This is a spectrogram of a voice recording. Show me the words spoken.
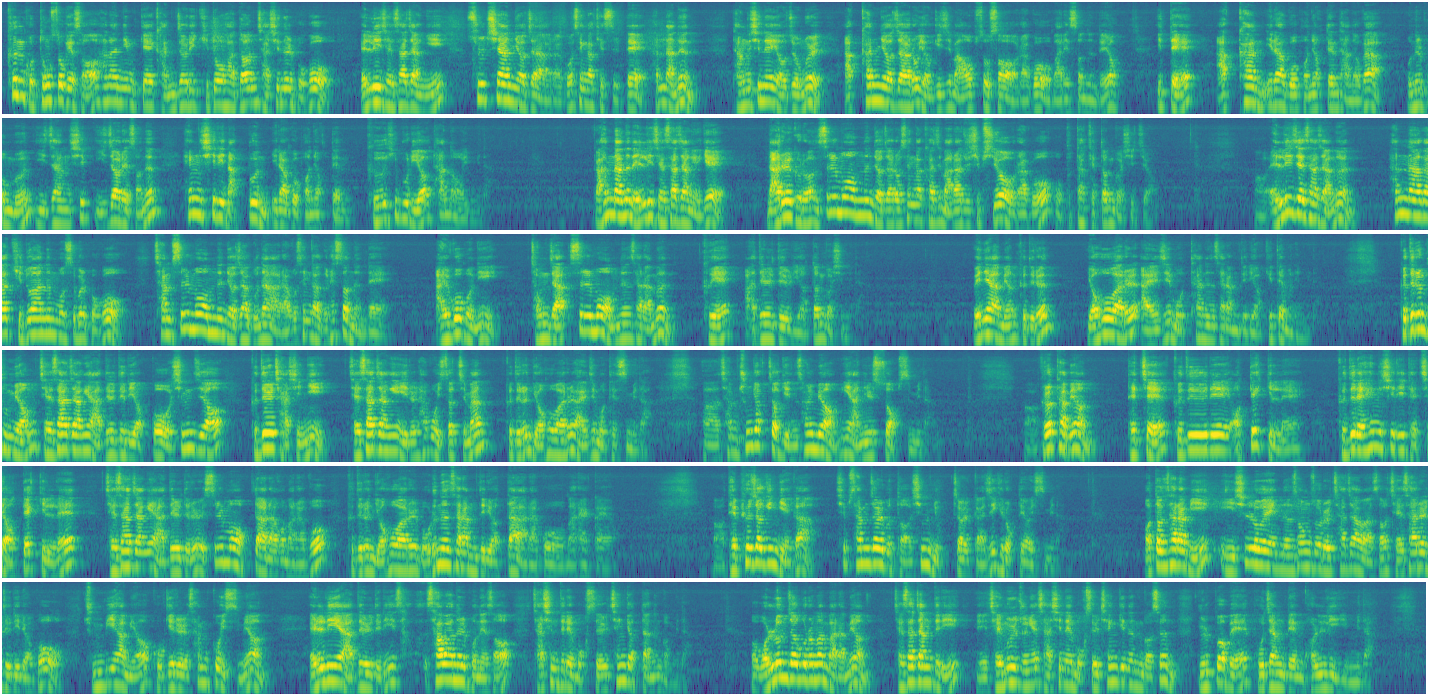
큰 고통 속에서 하나님께 간절히 기도하던 자신을 보고 엘리 제사장이 술 취한 여자라고 생각했을 때 한나는 당신의 여종을 악한 여자로 여기지 마옵소서라고 말했었는데요. 이때 악한이라고 번역된 단어가 오늘 본문 2장 12절에서는 행실이 나쁜이라고 번역된 그 히브리어 단어입니다. 그러니까 한나는 엘리 제사장에게 나를 그런 쓸모없는 여자로 생각하지 말아 주십시오. 라고 부탁했던 것이죠. 어, 엘리 제 사장은 한나가 기도하는 모습을 보고 참 쓸모없는 여자구나 라고 생각을 했었는데 알고 보니 정작 쓸모없는 사람은 그의 아들들이었던 것입니다. 왜냐하면 그들은 여호와를 알지 못하는 사람들이었기 때문입니다. 그들은 분명 제사장의 아들들이었고 심지어 그들 자신이 제사장의 일을 하고 있었지만 그들은 여호와를 알지 못했습니다. 아, 참 충격적인 설명이 아닐 수 없습니다. 어, 그렇다면 대체 그들이 어땠길래 그들의 행실이 대체 어땠길래 제사장의 아들들을 쓸모없다라고 말하고 그들은 여호와를 모르는 사람들이었다라고 말할까요? 어, 대표적인 예가 13절부터 16절까지 기록되어 있습니다. 어떤 사람이 이 실로에 있는 성소를 찾아와서 제사를 드리려고 준비하며 고기를 삶고 있으면 엘리의 아들들이 사환을 보내서 자신들의 몫을 챙겼다는 겁니다. 어, 원론적으로만 말하면 제사장들이 재물 중에 자신의 몫을 챙기는 것은 율법에 보장된 권리입니다.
